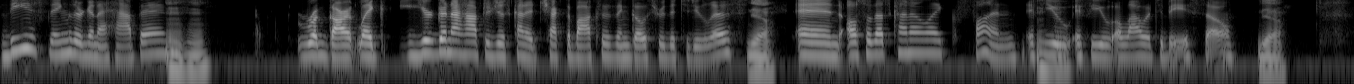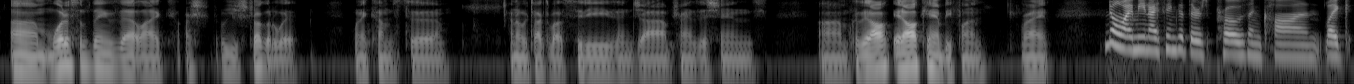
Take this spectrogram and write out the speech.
these things are gonna happen mm-hmm. regard like you're gonna have to just kind of check the boxes and go through the to-do list yeah and also that's kind of like fun if you if you allow it to be so. Yeah. Um what are some things that like are, you struggled with when it comes to i know we talked about cities and job transitions um because it all it all can't be fun right? No i mean i think that there's pros and cons like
